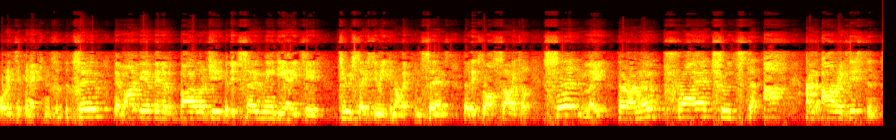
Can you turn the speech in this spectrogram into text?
or interconnections of the two. There might be a bit of biology, but it's so mediated through socio-economic concerns that it's lost sight of. Certainly, there are no prior truths to us and our existence.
